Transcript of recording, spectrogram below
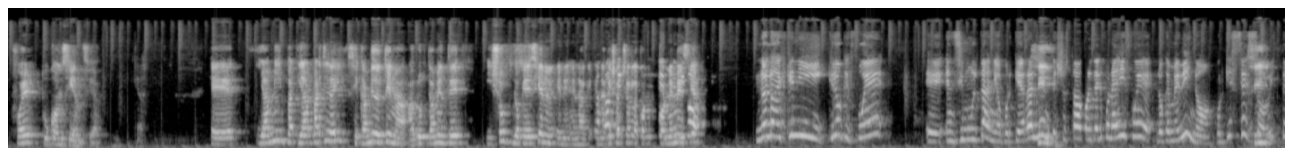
fue tu conciencia. y a mí, y a partir de ahí se cambió de tema abruptamente y yo lo que decía en, aquella charla con, con Nemesia. no lo dejé ni, creo que fue eh, en simultáneo, porque realmente yo estaba con el teléfono ahí y fue lo que me vino, porque es eso, ¿viste?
